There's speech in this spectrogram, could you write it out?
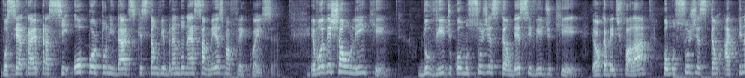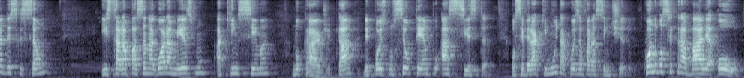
você atrai para si oportunidades que estão vibrando nessa mesma frequência. Eu vou deixar o link do vídeo como sugestão, desse vídeo que eu acabei de falar, como sugestão aqui na descrição e estará passando agora mesmo aqui em cima no card, tá? Depois, no seu tempo, assista. Você verá que muita coisa fará sentido. Quando você trabalha ou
